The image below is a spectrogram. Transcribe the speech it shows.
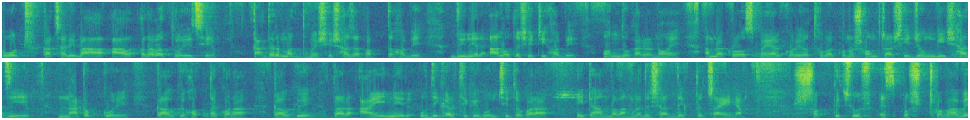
কোর্ট, কাছারি বা আদালত রয়েছে তাদের মাধ্যমে সে সাজাপ্রাপ্ত হবে। দিনের আলোতে সেটি হবে, অন্ধকারে নয়। আমরা ক্রস ফায়ার করে অথবা কোনো সন্ত্রাসী জঙ্গি সাজিয়ে নাটক করে কাউকে হত্যা করা, কাউকে তার আইনের অধিকার থেকে বঞ্চিত করা, এটা আমরা বাংলাদেশে আর দেখতে চাই না। সব কিছু স্পষ্টভাবে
